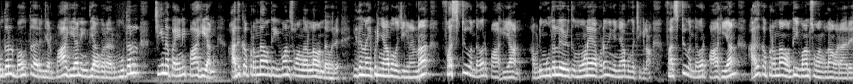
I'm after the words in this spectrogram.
முதல் பௌத்த அறிஞர் பாகியான் இந்தியாவுக்கு வர்றார். முதல் சீன பயணி பாகியான். அதுக்கப்புறம் தான் வந்து யுவான் சுவாங்கன்லாம் வந்தவர். இதை நான் எப்படி ஞாபகம் வச்சுக்கலாம்னா ஃபஸ்ட்டு வந்தவர் பாகியான். அப்படி முதல்ல எழுத்து மூனையாக கூட நீங்கள் ஞாபகம் வச்சுக்கலாம். ஃபஸ்ட்டு வந்தவர் பாகியான் அதுக்கப்புறம் தான் வந்து இவான் சுவாங்லாம் வராரு.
